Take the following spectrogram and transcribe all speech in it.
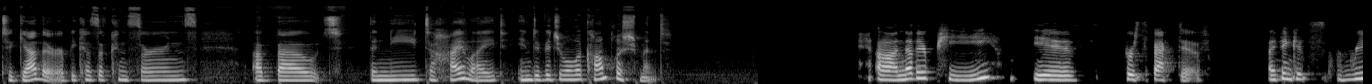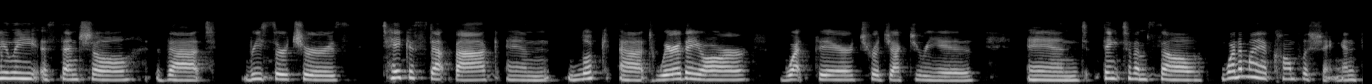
together because of concerns about the need to highlight individual accomplishment. Uh, another P is perspective. I think it's really essential that researchers take a step back and look at where they are, what their trajectory is, and think to themselves, what am I accomplishing? And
